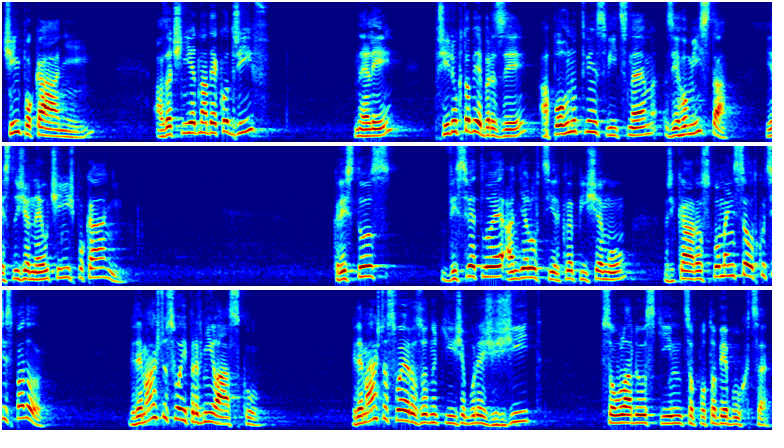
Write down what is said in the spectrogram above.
čiň pokání a začni jednat jako dřív. Neli, přijdu k tobě brzy a pohnu tvým svícnem z jeho místa, jestliže neučiníš pokání. Kristus vysvětluje andělu v církve, píše mu, říká, rozpomeň se, odkud jsi spadl. Kde máš tu svoji první lásku? Kde máš to svoje rozhodnutí, že budeš žít v souladu s tím, co po tobě Bůh chce?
